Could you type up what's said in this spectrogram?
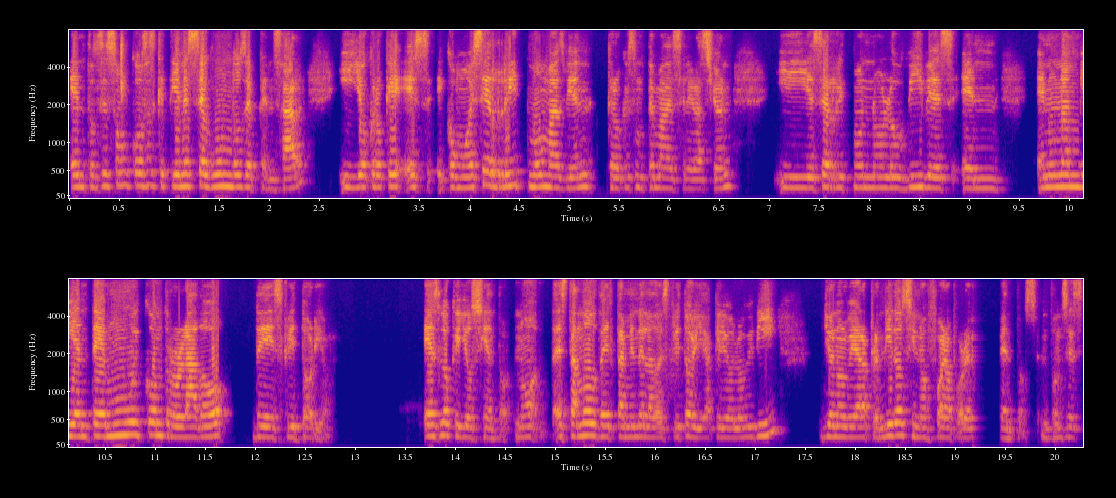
entonces son cosas que tienes segundos de pensar y yo creo que es como ese ritmo, más bien creo que es un tema de aceleración y ese ritmo no lo vives en, en un ambiente muy controlado de escritorio. Es lo que yo siento, ¿no? Estando también del lado de escritorio, ya que yo lo viví, yo no lo hubiera aprendido si no fuera por eventos. Entonces,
